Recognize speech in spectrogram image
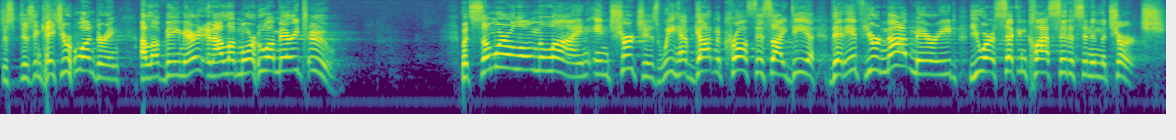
Just, just in case you were wondering, I love being married and I love more who I'm married to. But somewhere along the line in churches, we have gotten across this idea that if you're not married, you are a second class citizen in the church.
